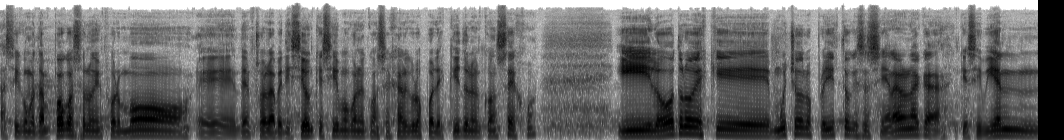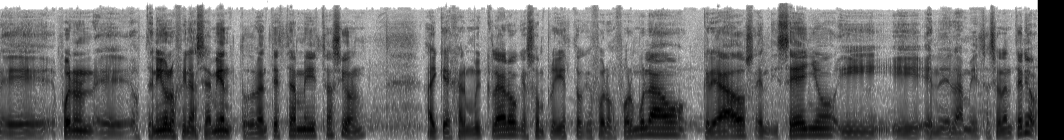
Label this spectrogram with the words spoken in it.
así como tampoco se nos informó eh, dentro de la petición que hicimos con el concejal Gross por escrito en el Consejo. Y lo otro es que muchos de los proyectos que se señalaron acá, que si bien eh, fueron eh, obtenidos los financiamientos durante esta administración, hay que dejar muy claro que son proyectos que fueron formulados, creados en diseño y, en, la administración anterior.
